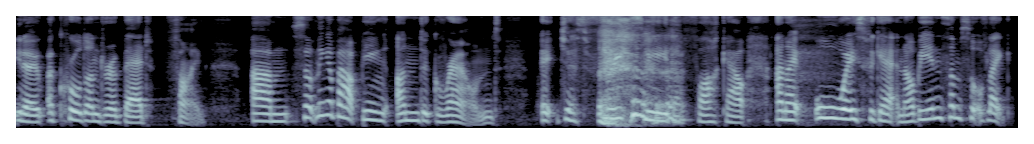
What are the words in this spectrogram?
You know, I crawled under a bed, fine. Um, something about being underground, it just freaks me the fuck out. And I always forget. And I'll be in some sort of like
